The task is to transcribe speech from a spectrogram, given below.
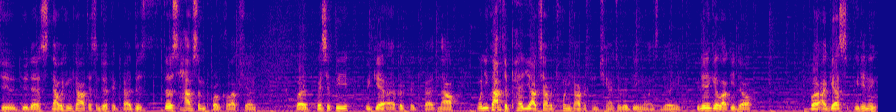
to do this. Now we can craft this into a pig pet. This does have some pork collection, but basically we get an epic pig pet. Now, when you craft a pet, you actually have a 25% chance of it being legendary. We didn't get lucky though, but I guess we didn't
